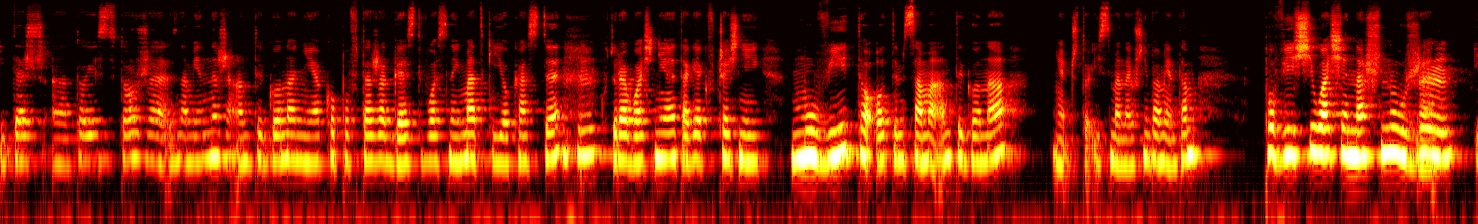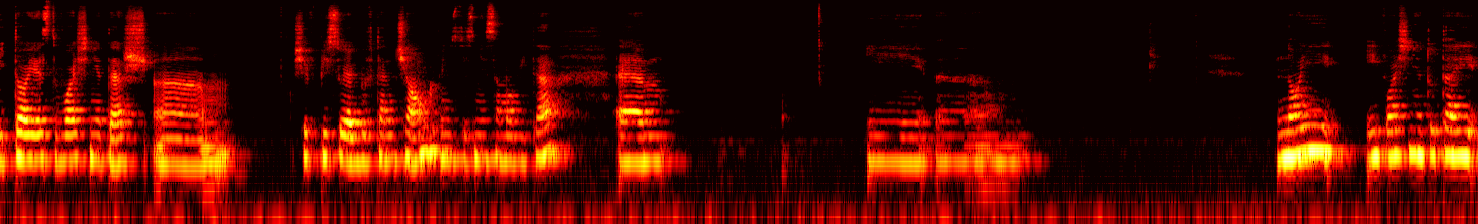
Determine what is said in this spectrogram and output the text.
I też e, to jest to, że znamienne, że Antygona niejako powtarza gest własnej matki Jokasty, Mhm. która właśnie, tak jak wcześniej mówi, to o tym sama Antygona, nie, czy to Ismena, już nie pamiętam, powiesiła się na sznurze. Mm. I to jest właśnie też, em, się wpisuje jakby w ten ciąg, więc to jest niesamowite. Em, I no i, i właśnie tutaj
